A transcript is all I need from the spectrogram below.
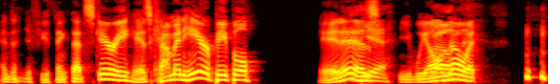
And if you think that's scary, it's coming here, people. It is. Yeah. We all Well, know it.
